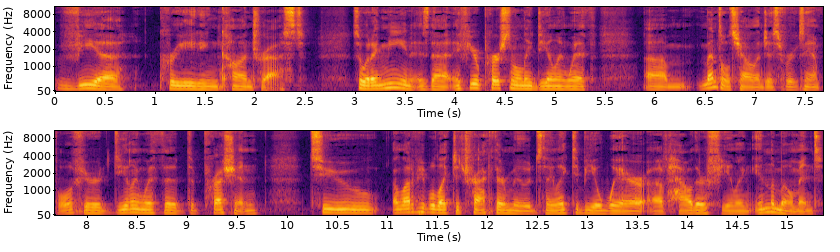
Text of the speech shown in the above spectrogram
via creating contrast. So, what I mean is that if you're personally dealing with um, mental challenges, for example, if you're dealing with a depression, to a lot of people like to track their moods. They like to be aware of how they're feeling in the moment.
